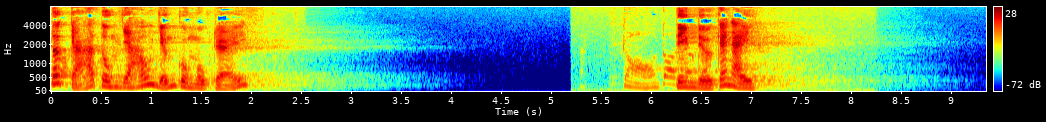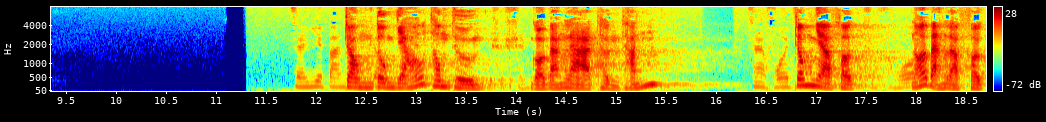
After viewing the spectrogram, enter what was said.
Tất cả tôn giáo vẫn cùng một rễ. Tìm được cái này. Trong tôn giáo thông thường, gọi bạn là thần thánh. Trong nhà phật, nói bạn là phật,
